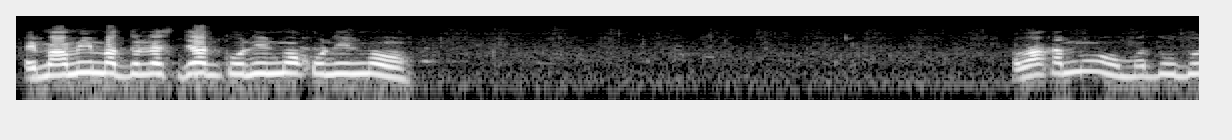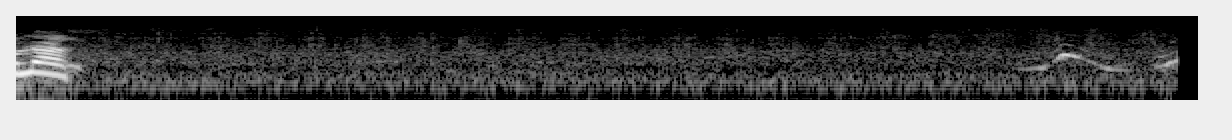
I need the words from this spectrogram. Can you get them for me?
Eh, mami, madulas dyan. Kunin mo, kunin mo. Hawakan mo, madudulas.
